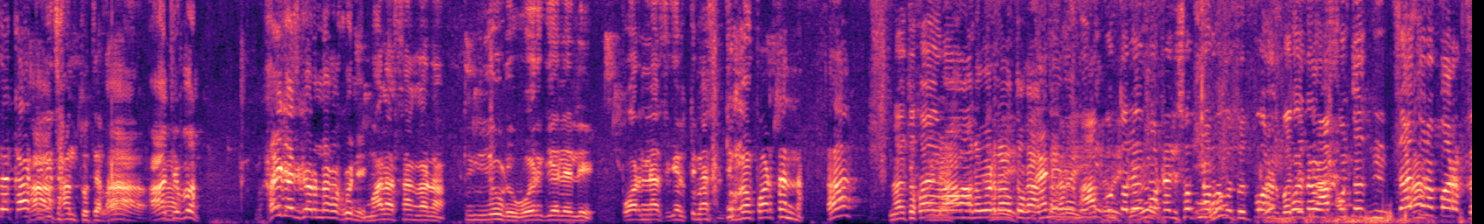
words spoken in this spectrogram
तर काठीच हाणतो त्याला. हा आजी पण. हाय काच करू नका कोणी. मला सांगा ना तुम्ही एवढे वर गेलेले पोरण्यास गेले तुम्ही असं ढुंगा पडता ना हा? नाही तर काय राव, आम्हाला वर लावतो का नाही, नाही, नाही, आपण तर लय स्वप्न बघतो पोरांबद्दल आपण तर जातो ना पार्क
